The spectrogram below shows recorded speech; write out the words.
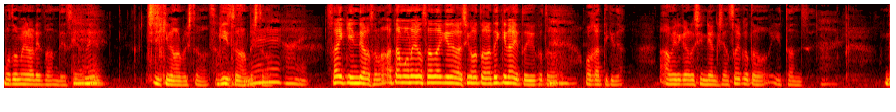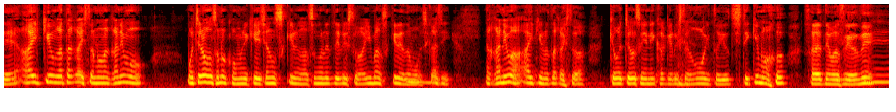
求められたんですよね。えー、知識のある人が、技術のある人が。はい、最近ではその頭の良さだけでは仕事ができないということが分かってきた。アメリカの心理学者はそういうことを言ったんです。はい、で、IQ が高い人の中にも、もちろんそのコミュニケーションスキルが優れている人はいますけれども、しかし、中には IQ の高い人は協調性に欠ける人が多いという指摘も されてますよね。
